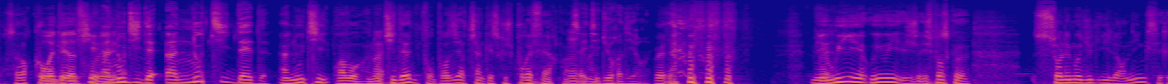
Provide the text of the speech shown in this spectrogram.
pour savoir comment aider à gamifier. trouver- Un outil d'aide- un outil d'aide. Un outil, bravo, un Ouais. outil d'aide pour, pour se dire tiens, qu'est-ce que je pourrais faire quoi. Mm. Ça a été dur à dire. Mais Ouais. oui, oui, oui, je, je pense que sur les modules e-learning, c'est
